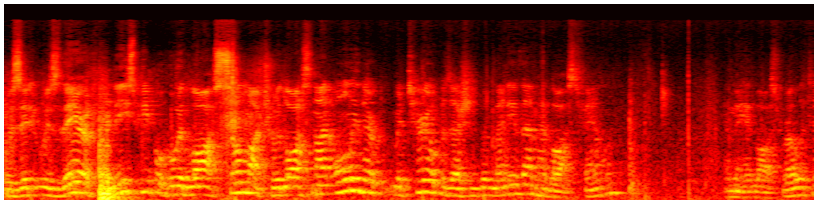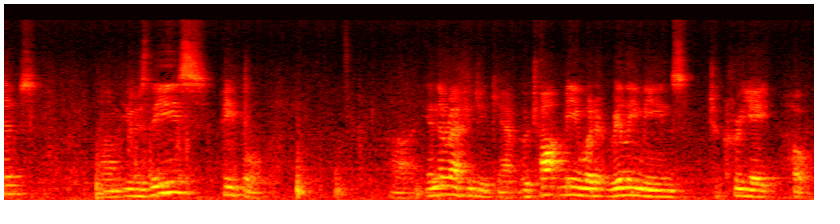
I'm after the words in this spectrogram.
was that it was there for these people who had lost so much, who had lost not only their material possessions, but many of them had lost family, and they had lost relatives. Um, it was these people uh, in the refugee camp who taught me what it really means to create hope.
